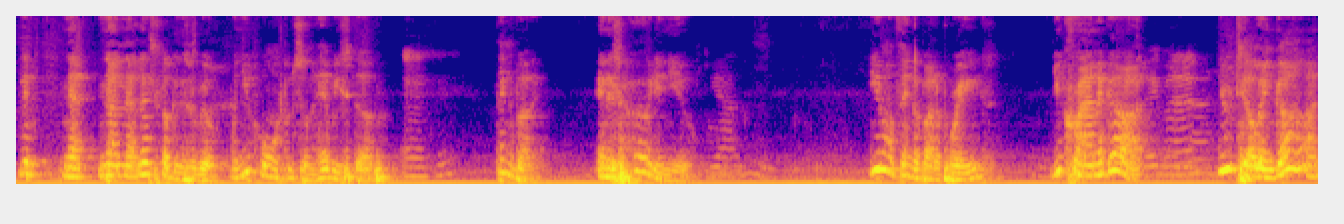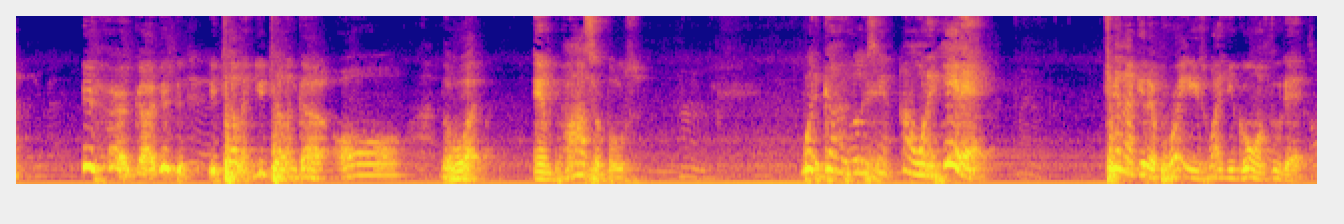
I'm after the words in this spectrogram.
now, now, now, let's look at this real. When you're going through some heavy stuff, mm-hmm. think about it, and it's hurting you. Yeah. You don't think about a praise. You're crying to God. You're telling God, it hurt God. You telling you telling God all the what impossibles. Mm-hmm. What God really saying? I don't want to hear that. Can I get a praise while you're going through that?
